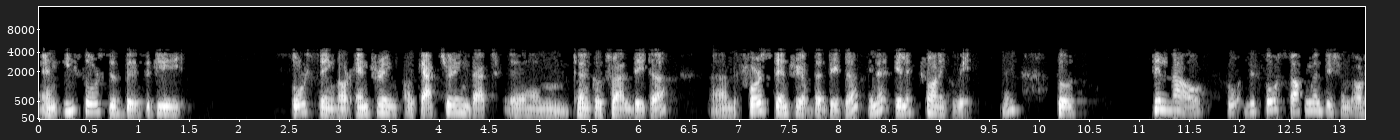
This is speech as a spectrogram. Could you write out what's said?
and eSource is basically sourcing or entering or capturing that um, clinical trial data, um, the first entry of that data in an electronic way. Right? So till now, so the source documentation or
